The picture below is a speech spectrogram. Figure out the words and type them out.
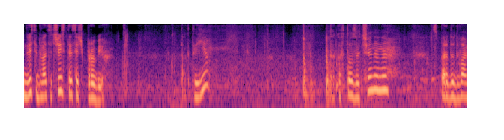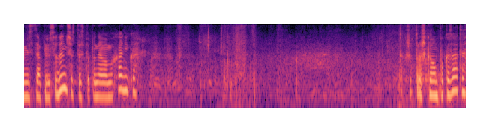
226 тисяч пробіг. Контакти є. Так, авто зачинене. Спереду два місця плюс один, шестиступенева механіка. Так, щоб трошки вам показати.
